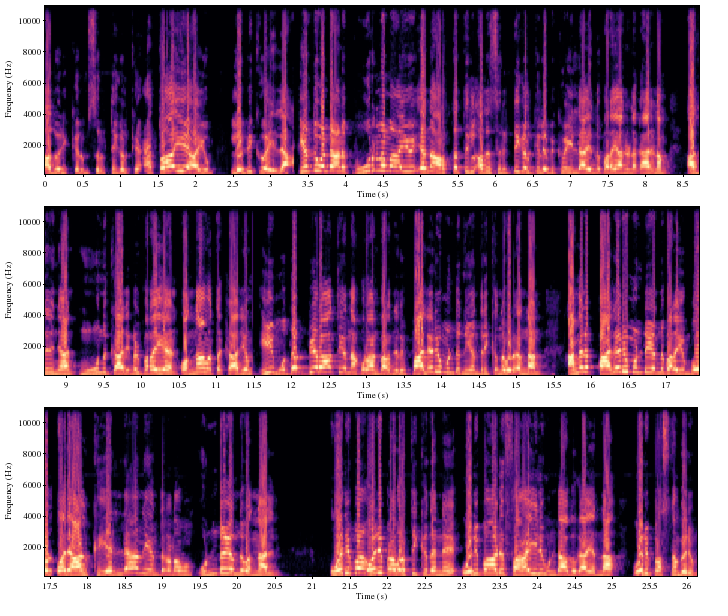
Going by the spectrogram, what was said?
അതൊരിക്കലും സൃഷ്ടികൾക്ക് അതായിയായും ലഭിക്കുകയില്ല. എന്തുകൊണ്ടാണ് പൂർണമായി എന്ന അർത്ഥത്തിൽ അത് സൃഷ്ടികൾക്ക് ലഭിക്കുകയില്ല എന്ന് പറയാനുള്ള കാരണം? അതിന് ഞാൻ മൂന്ന് കാര്യങ്ങൾ പറയുകയാണ്. ഒന്നാമത്തെ കാര്യം ഈ മുദബിറാത്ത് എന്ന ഖുറാൻ പറഞ്ഞത്? പലരുമുണ്ട് നിയന്ത്രിക്കുന്നവർ എന്നാണ്. അങ്ങനെ പലരുമുണ്ട് എന്ന് പറയുമ്പോൾ ഒരാൾക്ക് എല്ലാ നിയന്ത്രണവും ഉണ്ട് എന്ന് വന്നാൽ ഒരുപാ ഒരു പ്രവൃത്തിക്ക് തന്നെ ഒരുപാട് ഫായിൽ ഉണ്ടാവുക എന്ന ഒരു പ്രശ്നം വരും.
